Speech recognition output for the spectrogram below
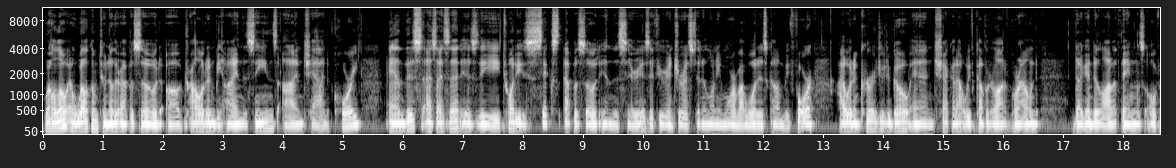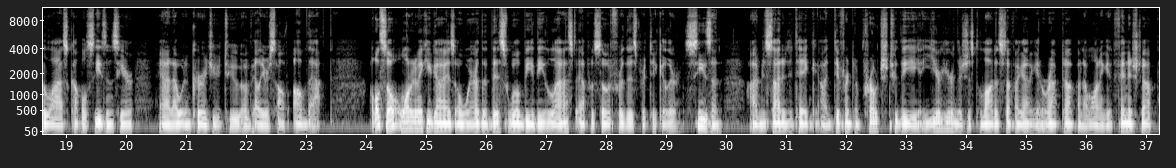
Well, hello and welcome to another episode of Trollodron Behind the Scenes. I'm Chad Corey, and this, as I said, is the 26th episode in this series. If you're interested in learning more about what has come before, I would encourage you to go and check it out. We've covered a lot of ground, dug into a lot of things over the last couple seasons here, and I would encourage you to avail yourself of that. Also, I wanted to make you guys aware that this will be the last episode for this particular season. I've decided to take a different approach to the year here. There's just a lot of stuff I got to get wrapped up and I want to get finished up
